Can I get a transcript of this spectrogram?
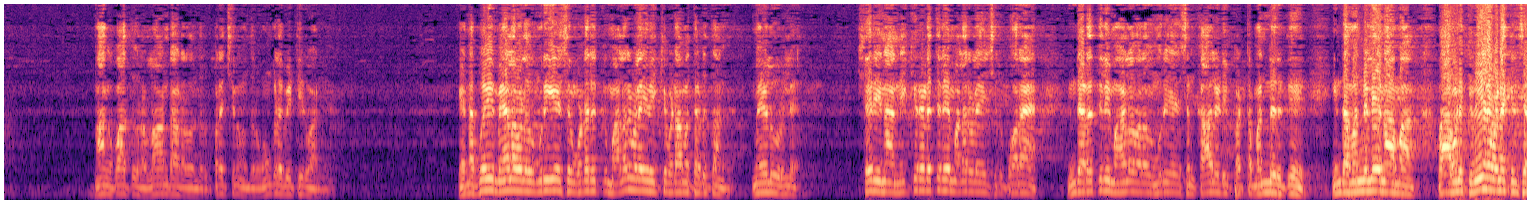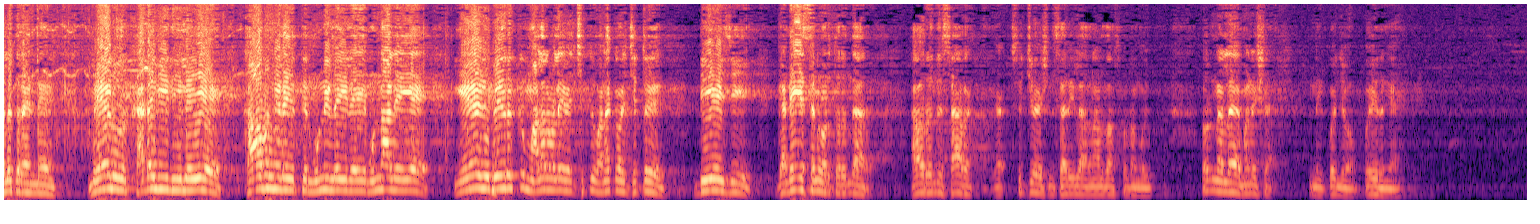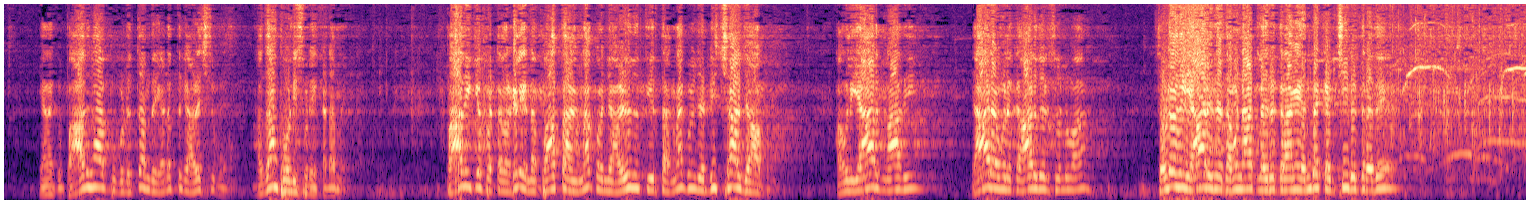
நாங்கள் பார்த்துக்கிறோம் லாண்ட் ஆர்டர் வந்துடும் பிரச்சனை வந்துடும் உங்களை வெட்டிடுவாங்க என்ன போய் மேலவள முருகேசன் உடலுக்கு மலர் விளைய வைக்க விடாமல் தடுத்தாங்க மேலூரில். சரி நான் நிக்கிற இடத்துல மலர் விளைய வச்சுட்டு போறேன். இந்த இடத்துல மலவள முருகேசன் காலடிப்பட்ட மண் இருக்கு. இந்த மண்ணிலே நாம அவனுக்கு வீர வணக்கம் செலுத்துறேன்னு மேலூர் கடைவீதியிலேயே காவல் நிலையத்தின் முன்னிலையிலேயே முன்னாலேயே ஏழு பேருக்கு மலர் விளைய வச்சுட்டு வணக்கம் வச்சுட்டு டிஐஜி கணேசன் ஒருத்தர் இருந்தார். அவர் வந்து சார் சுச்சுவேஷன் சரியில்லை அதனால தான் சொல்கிறேன் ஒரு நல்ல மனுஷன். இன்னைக்கு கொஞ்சம் போயிருங்க. எனக்கு பாதுகாப்பு கொடுத்து அந்த இடத்துக்கு அழைச்சிட்டு போகணும். அதுதான் போலீஸுடைய கடமை. பாதிக்கப்பட்டவர்கள் என்ன பார்த்தாங்கன்னா கொஞ்சம் அழுது தீர்த்தாங்கன்னா கொஞ்சம் டிஸ்சார்ஜ் ஆகும். அவங்களுக்கு யார் நாதி? யார் அவங்களுக்கு ஆறுதல் சொல்லுவா? தொடர்ந்து யார் இந்த தமிழ்நாட்டில் இருக்கிறாங்க? எந்த கட்சி இருக்கிறது?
